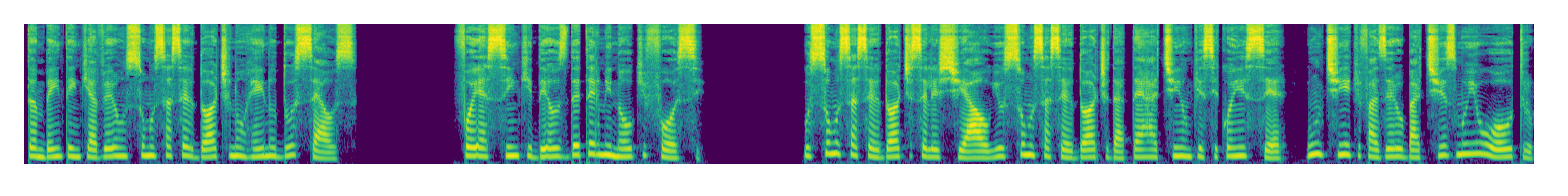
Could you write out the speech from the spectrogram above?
também tem que haver um sumo sacerdote no reino dos céus. Foi assim que Deus determinou que fosse. O sumo sacerdote celestial e o sumo sacerdote da terra tinham que se conhecer, um tinha que fazer o batismo e o outro,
